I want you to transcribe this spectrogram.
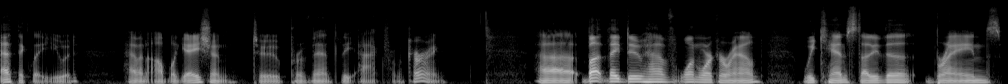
Ethically, you would have an obligation to prevent the act from occurring. Uh, but they do have one workaround. We can study the brains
